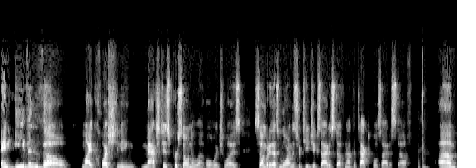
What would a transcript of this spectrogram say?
And even though my questioning matched his persona level, which was somebody that's more on the strategic side of stuff, not the tactical side of stuff, um,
